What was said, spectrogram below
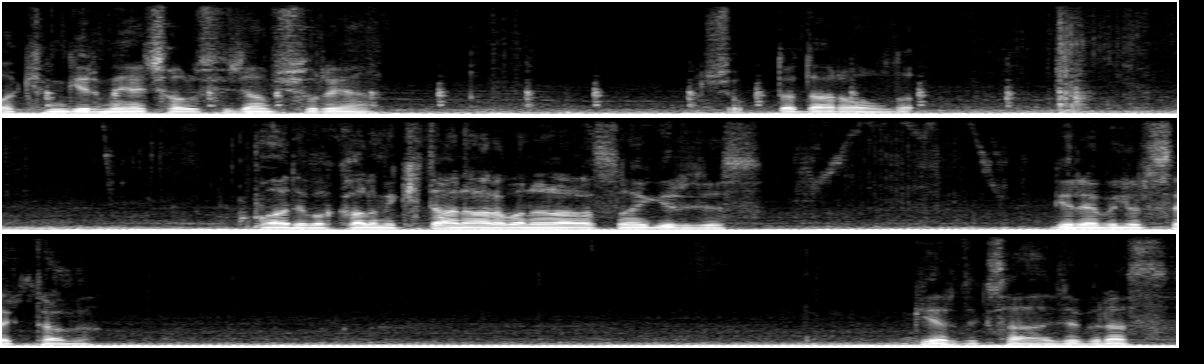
Bakayım girmeye çalışacağım şuraya. Çok da dar oldu. Hadi bakalım iki tane arabanın arasına gireceğiz. Girebilirsek tabi. Girdik sadece biraz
